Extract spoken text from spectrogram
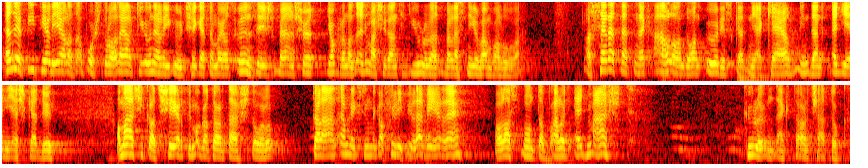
Ezért ítéli el az apostol a lelki önelégültséget, amely az önzésben, sőt, gyakran az egymás iránti gyűlöletben lesz nyilvánvalóvá. A szeretetnek állandóan őrizkednie kell minden egyénieskedő, a másikat sértő magatartástól. Talán emlékszünk meg a Filippi levélre, ahol azt mondta Pál, hogy egymást különnek tartsátok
